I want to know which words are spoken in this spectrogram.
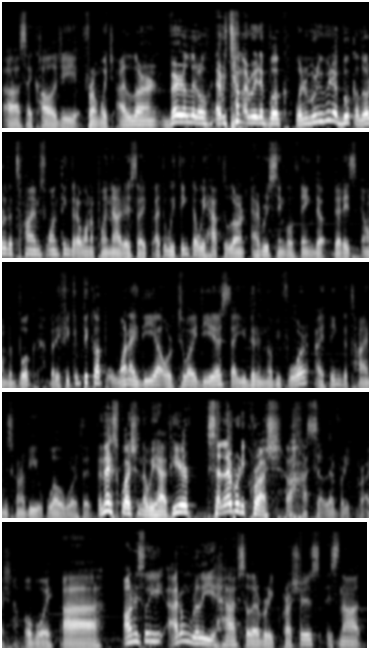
uh, psychology, from which I learn very little every time I read a book. When we read a book, a lot of the times, one thing that I want to point out is like, we think that we have to learn every single thing that, that is on the book. But if you can pick up one idea or two ideas that you didn't know before, I think the time is going to be well worth it. The next question that we have here, celebrity crush. Oh, celebrity crush. Oh boy. Uh, Honestly, I don't really have celebrity crushes. It's not,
